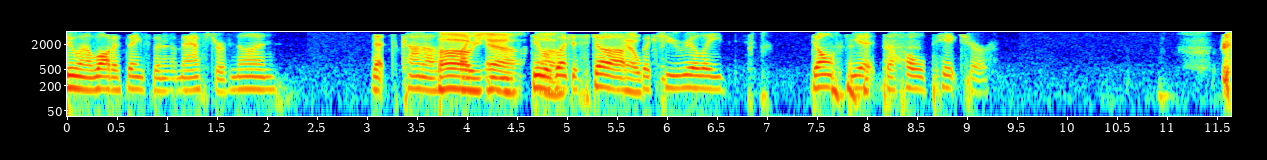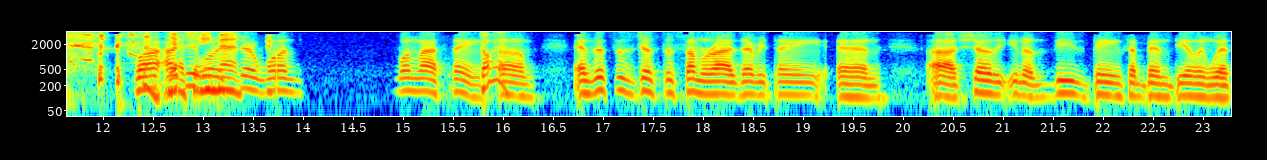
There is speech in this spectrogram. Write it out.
doing a lot of things, but a master of none. That's kind of Oh, like yeah, you do a uh, bunch of stuff, yeah. but you really don't get the whole picture. Well, I Yes, do want to share one one last thing. Go ahead. Um, and this is just to summarize everything and uh, show that you know these beings have been dealing with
